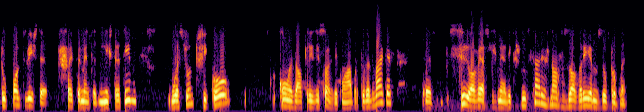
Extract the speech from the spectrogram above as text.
do ponto de vista perfeitamente administrativo, o assunto ficou com as autorizações e com a abertura de vagas. Se houvesse os médicos necessários, nós resolveríamos o problema.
